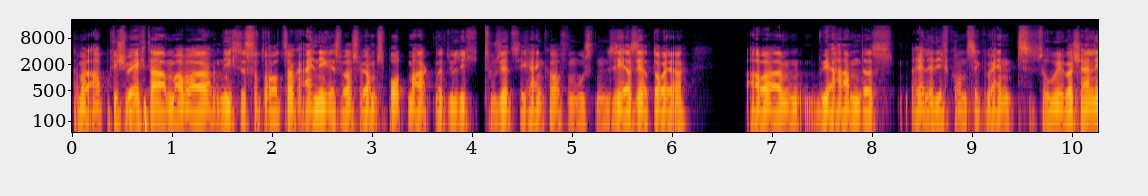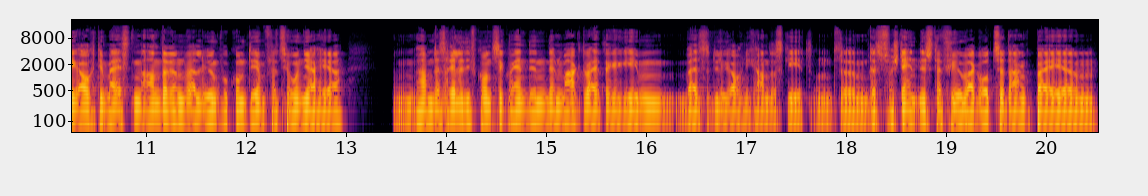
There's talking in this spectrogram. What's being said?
einmal abgeschwächt haben, aber nichtsdestotrotz auch einiges, was wir am Spotmarkt natürlich zusätzlich einkaufen mussten, sehr, sehr teuer. Aber ähm, wir haben das relativ konsequent, so wie wahrscheinlich auch die meisten anderen, weil irgendwo kommt die Inflation ja her, ähm, haben das relativ konsequent in den Markt weitergegeben, weil es natürlich auch nicht anders geht. Und ähm, das Verständnis dafür war Gott sei Dank bei ähm,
